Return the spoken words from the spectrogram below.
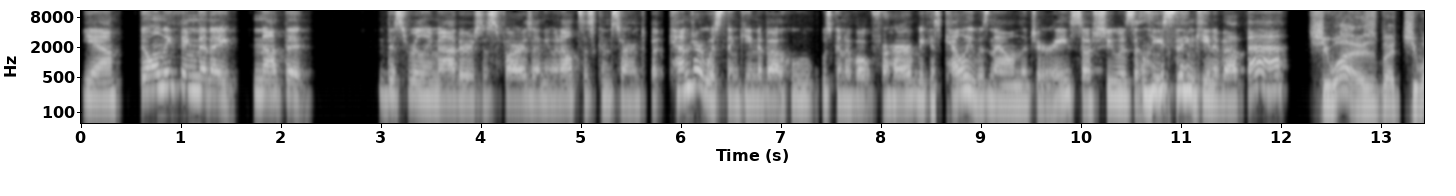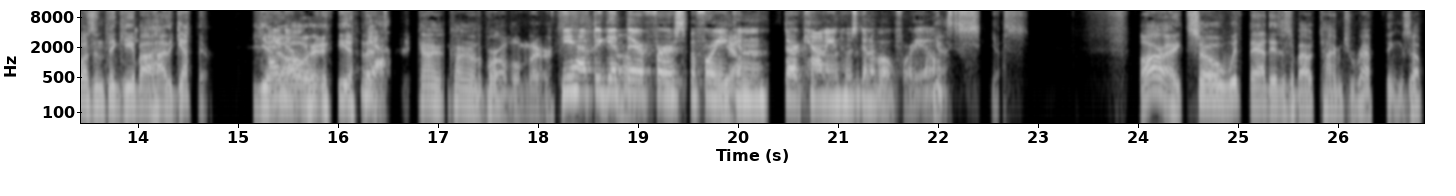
yeah the only thing that i not that this really matters as far as anyone else is concerned but kendra was thinking about who was going to vote for her because kelly was now on the jury so she was at least thinking about that She was, but she wasn't thinking about how to get there. You know, know. yeah, Yeah. kind of kind of the problem there. you have to get Um, there first before you yeah. can start counting who's going to vote for you Yes, yes. All right. So with that, it is about time to wrap things up.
